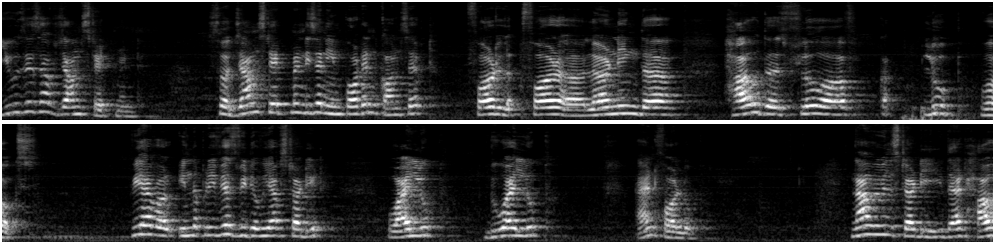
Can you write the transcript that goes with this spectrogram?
Uses of jump statement. So jump statement is an important concept for for uh, learning the how the flow of loop works. We have uh, in the previous video we have studied while loop, do while loop and for loop. Now we will study that how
